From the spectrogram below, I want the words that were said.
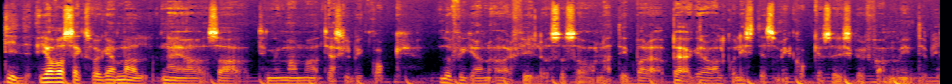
Alltid, Jag var sex år gammal när jag sa till min mamma att jag skulle bli kock. Då fick jag en örfil och så sa hon att det är bara bögar och alkoholister som är kockar så det skulle fan mig inte bli.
